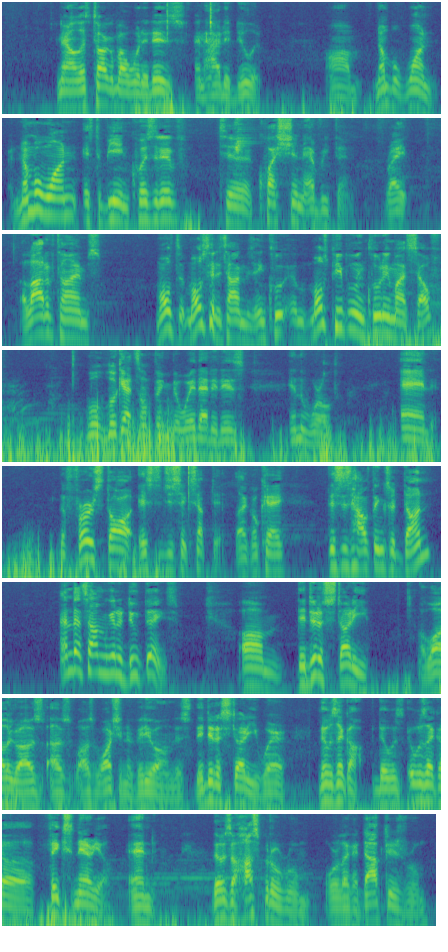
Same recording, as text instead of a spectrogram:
Now let's talk about what it is and how to do it. Um, number one, number one is to be inquisitive, to question everything, right? A lot of times, most most of the time, is include most people, including myself, will look at something the way that it is in the world, and the first thought is to just accept it. Like, okay, this is how things are done, and that's how I'm gonna do things. Um, they did a study a while ago. I was, I was I was watching a video on this. They did a study where there was like a there was it was like a fake scenario, and there was a hospital room or like a doctor's room,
